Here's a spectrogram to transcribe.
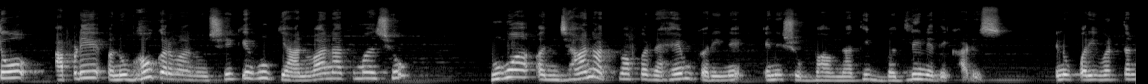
તો આપણે અનુભવ કરવાનો છે કે હું જ્ઞાનવાન આત્મા છું, હું આ અંજાન આત્મા પર રહેમ કરીને એને શુભ ભાવનાથી બદલીને દેખાડીશ, એનું પરિવર્તન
